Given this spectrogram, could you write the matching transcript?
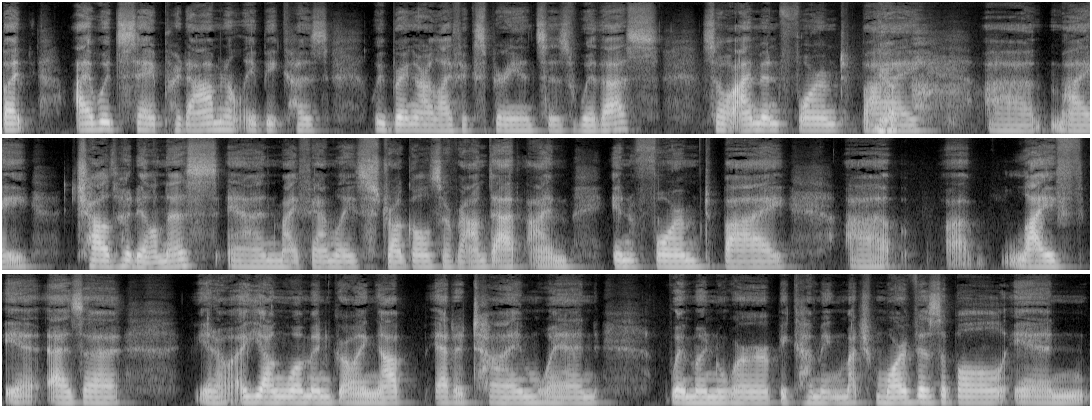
But I would say predominantly because we bring our life experiences with us. So I'm informed by yep. uh, my childhood illness and my family's struggles around that. I'm informed by uh, uh, life as a you know a young woman growing up at a time when women were becoming much more visible in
